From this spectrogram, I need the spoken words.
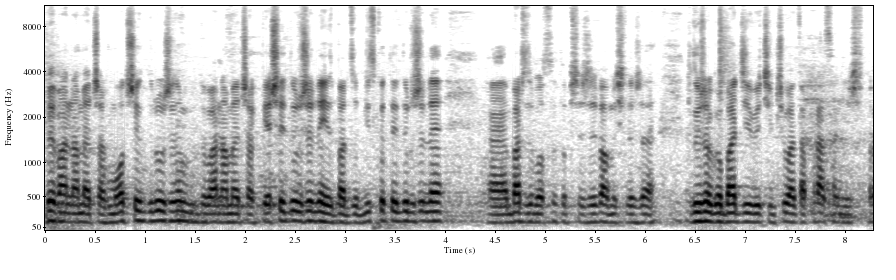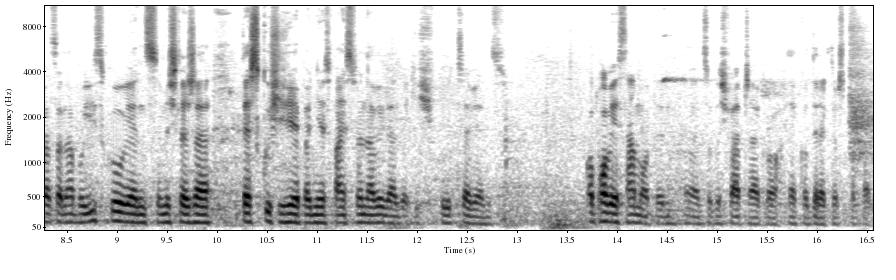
bywa na meczach młodszych drużyn, bywa na meczach pierwszej drużyny, jest bardzo blisko tej drużyny. E, Bardzo mocno to przeżywa. Myślę, że dużo go bardziej wycieńczyła ta praca niż praca na boisku, więc myślę, że też skusi się pewnie z Państwem na wywiad jakiś wkrótce, więc opowie sam o tym, e, co doświadcza jako, jako dyrektor sportowy.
